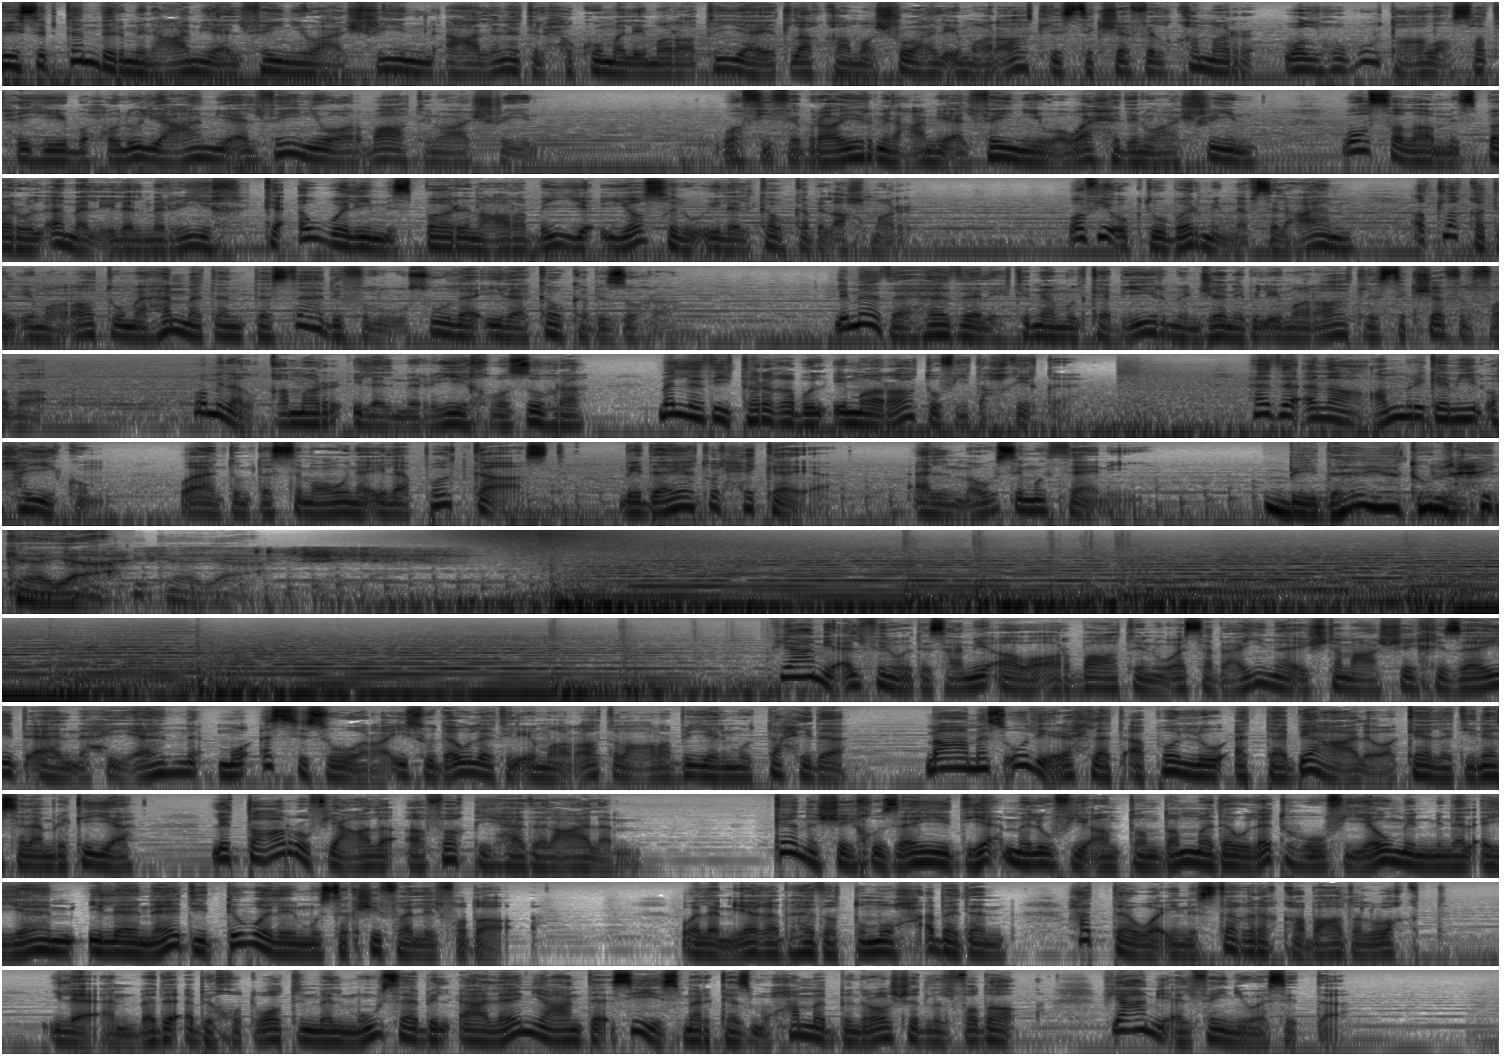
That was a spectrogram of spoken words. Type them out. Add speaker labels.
Speaker 1: في سبتمبر من عام 2020 أعلنت الحكومة الإماراتية إطلاق مشروع الإمارات لاستكشاف القمر والهبوط على سطحه بحلول عام 2024 وفي فبراير من عام 2021 وصل مسبار الأمل إلى المريخ كأول مسبار عربي يصل إلى الكوكب الأحمر. وفي أكتوبر من نفس العام أطلقت الإمارات مهمة تستهدف الوصول إلى كوكب الزهرة. لماذا هذا الاهتمام الكبير من جانب الإمارات لاستكشاف الفضاء؟ ومن القمر إلى المريخ والزهرة ما الذي ترغب الإمارات في تحقيقه؟ هذا أنا عمرو جميل أحييكم وأنتم تستمعون إلى بودكاست بداية الحكاية الموسم الثاني.
Speaker 2: بداية الحكاية.
Speaker 1: في عام 1974 اجتمع الشيخ زايد آل نهيان مؤسس ورئيس دولة الإمارات العربية المتحدة مع مسؤول رحلة أبولو التابعة لوكالة ناسا الأمريكية للتعرف على آفاق هذا العالم. كان الشيخ زايد يأمل في أن تنضم دولته في يوم من الأيام إلى نادي الدول المستكشفة للفضاء. ولم يغب هذا الطموح أبدا حتى وإن استغرق بعض الوقت إلى أن بدأ بخطوات ملموسة بالإعلان عن تأسيس مركز محمد بن راشد للفضاء في عام 2006.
